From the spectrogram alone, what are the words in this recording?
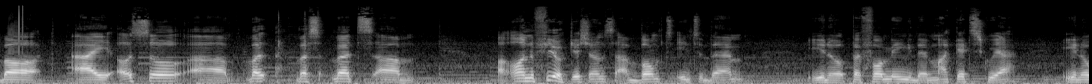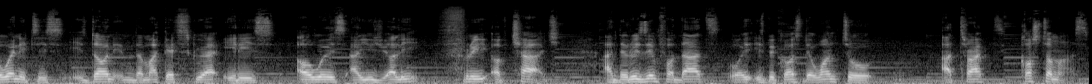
But I also, uh, but but but um, on a few occasions, I bumped into them, you know, performing in the market square. You know, when it is is done in the market square, it is always uh, usually free of charge, and the reason for that is because they want to attract customers.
